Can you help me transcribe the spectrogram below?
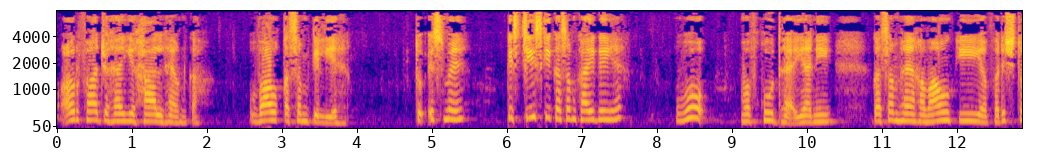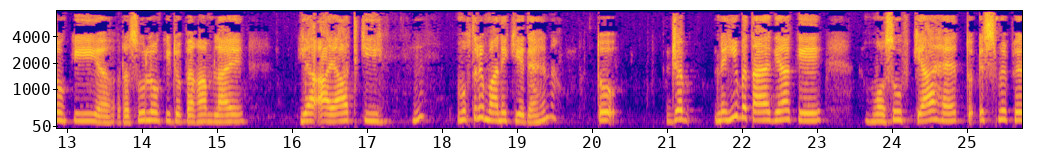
عرفا جو ہے، یہ حال ہے ان کا۔ واؤ قسم کے لیے ہے۔ تو اس میں کس چیز کی قسم کھائی گئی ہے؟ وہ مفقود ہے یعنی قسم ہے ہواؤں کی یا فرشتوں کی یا رسولوں کی جو پیغام لائے یا آیات کی مختلف معنی کیے گئے ہیں نا۔ تو جب نہیں بتایا گیا کہ موصوف کیا ہے، تو اس میں پھر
